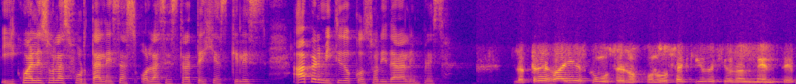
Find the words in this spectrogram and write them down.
y cuáles son las fortalezas o las estrategias que les ha permitido consolidar a la empresa? La Tres Valles, como se nos conoce aquí regionalmente,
